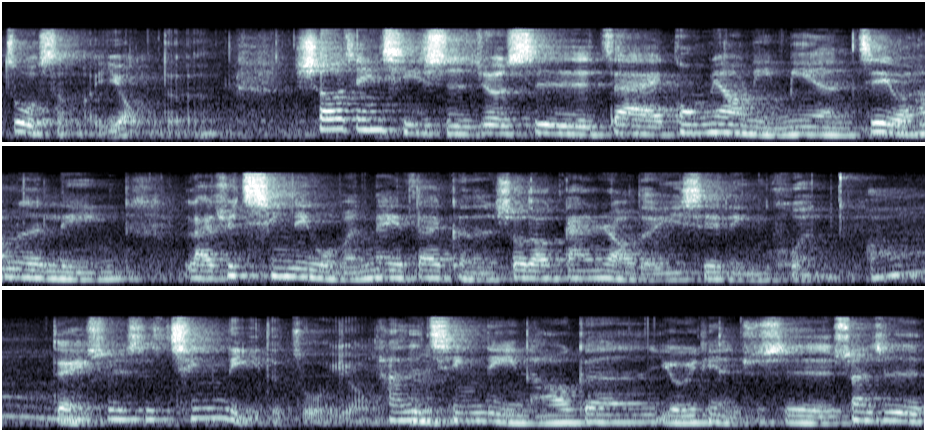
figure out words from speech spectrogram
做什么用的？收金其实就是在宫庙里面借由他们的灵来去清理我们内在可能受到干扰的一些灵魂。哦。对，所以是清理的作用。它是清理，然后跟有一点就是算是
